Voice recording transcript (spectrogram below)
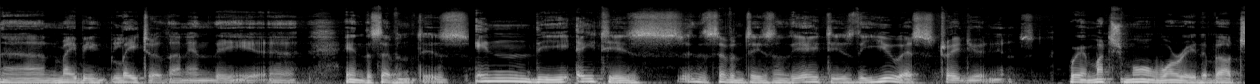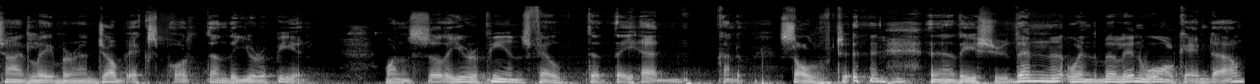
and maybe later than in the uh, in the 70s. In the 80s, in the 70s and the 80s, the U.S. trade unions were much more worried about child labor and job export than the European ones. So the Europeans felt that they had kind of solved uh, the issue. Then, when the Berlin Wall came down,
